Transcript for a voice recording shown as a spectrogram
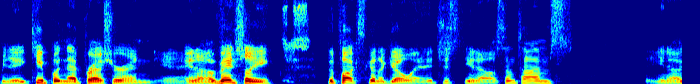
you know you keep putting that pressure, and you know eventually the puck's going to go in. It just you know sometimes you know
